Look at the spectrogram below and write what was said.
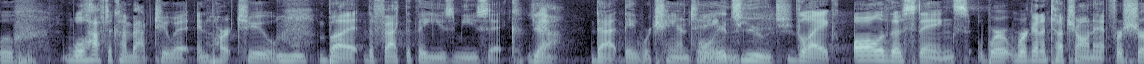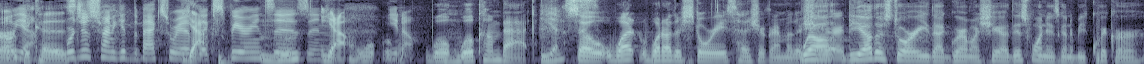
oof, we'll have to come back to it in part 2 But the fact that they use music, Mm-hmm. Yeah. That they were chanting, Oh, it's huge. Like all of those things, we're we're gonna touch on it for sure Oh yeah. because we're just trying to get the backstory of Yeah. the experiences and yeah, w- you know. we'll we'll come back. Yes. So what what other stories has your grandmother Well, shared? the other story that Grandma shared, this one is going to be quicker.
